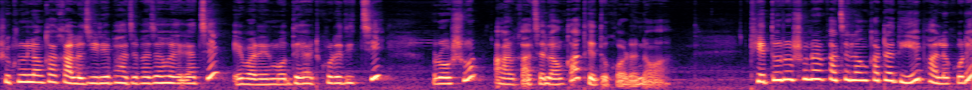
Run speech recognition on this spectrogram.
শুকনো লঙ্কা, কালো জিরে ভাজা ভাজা হয়ে গেছে। এবার এর মধ্যে অ্যাড করে দিচ্ছি রসুন আর কাঁচা লঙ্কা থেতো করে নেওয়া। থেতো রসুন আর কাঁচা লঙ্কাটা দিয়ে ভালো করে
